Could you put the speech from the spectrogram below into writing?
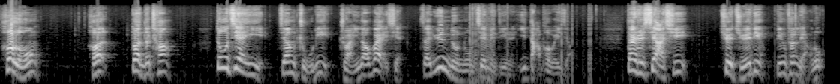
贺龙和段德昌都建议将主力转移到外线，在运动中歼灭敌人，以打破围剿。但是夏曦却决定兵分两路，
